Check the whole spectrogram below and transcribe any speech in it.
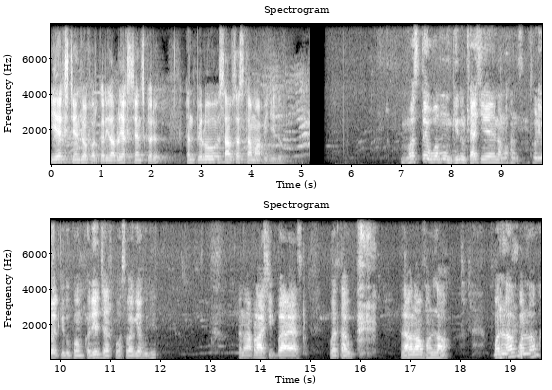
એ એક્સચેન્જ ઓફર કરી, આપણે એક્સચેન્જ કર્યો. અને પેલો સાવ સસ્તામાં આપી દીધો. મસ્ત એવું અમે ઊંઘીને ઉઠ્યા છીએ અને મહાન થોડી વાર કીધું કોમ કરીએ, ચાર પાંચ વાગ્યા સુધી. અને આપણા આશિકભાઈ વર્તાવું. લાવો લાવો ફોન લાવો. ફોન લાવો ફોન લાવો.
